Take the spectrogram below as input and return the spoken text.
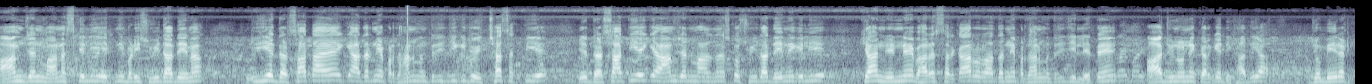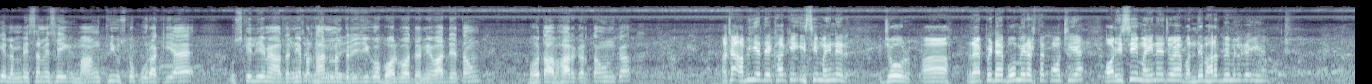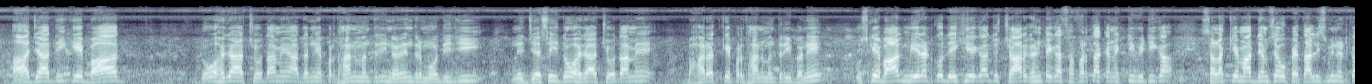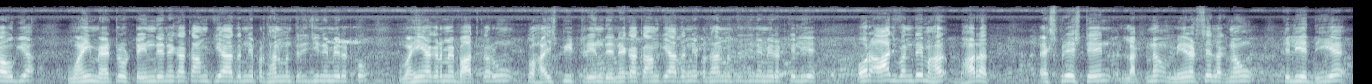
आम जनमानस के लिए इतनी बड़ी सुविधा देना तो ये दर्शाता है कि आदरणीय प्रधानमंत्री जी की जो इच्छा शक्ति है ये दर्शाती है कि आम जनमानस को सुविधा देने के लिए क्या निर्णय भारत सरकार और आदरणीय प्रधानमंत्री जी लेते हैं आज उन्होंने करके दिखा दिया। जो मेरठ के लंबे समय से एक मांग थी उसको पूरा किया है। उसके लिए मैं आदरणीय प्रधानमंत्री जी को बहुत बहुत धन्यवाद देता हूँ। बहुत आभार करता हूँ उनका। अच्छा अभी ये देखा कि इसी महीने जो रैपिड है, वो मेरठ तक पहुँची है और इसी महीने जो है वंदे भारत भी मिल गई है। आज़ादी के बाद 2014 में आदरणीय प्रधानमंत्री नरेंद्र मोदी जी ने जैसे ही 2014 में भारत के प्रधानमंत्री बने, उसके बाद मेरठ को देखिएगा जो चार घंटे का सफ़र था कनेक्टिविटी का सड़क के माध्यम से, वो 45 मिनट का हो गया। वहीं मेट्रो ट्रेन देने का काम किया आदरणीय प्रधानमंत्री जी ने मेरठ को। वहीं अगर मैं बात करूँ तो हाई स्पीड ट्रेन देने का काम किया आदरणीय प्रधानमंत्री जी ने मेरठ के लिए। और आज वंदे भारत एक्सप्रेस ट्रेन लखनऊ, मेरठ से लखनऊ के लिए दी है।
